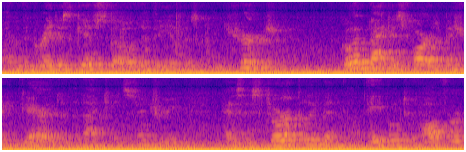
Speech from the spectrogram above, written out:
One of the greatest gifts, though, that the Episcopal Church, going back as far as Bishop Garrett in the 19th century, has historically been able to offer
